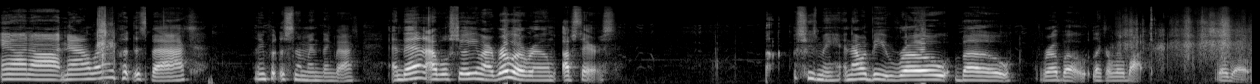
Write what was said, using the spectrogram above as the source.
And uh, now let me put this back. Let me put the snowman thing back. And then I will show you my robo room upstairs excuse me, and that would be Robo. Robo, like a robot. Robo.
